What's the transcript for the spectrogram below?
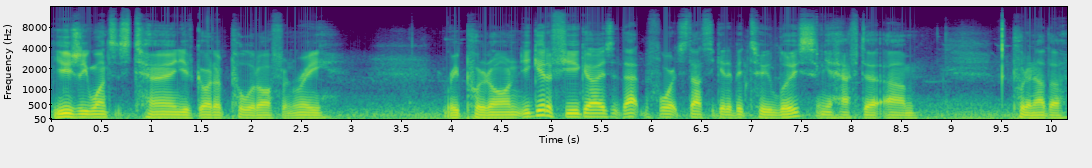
Usually once it's turned, you've got to pull it off and re re-put it on. You get a few goes at that before it starts to get a bit too loose and you have to um, put another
